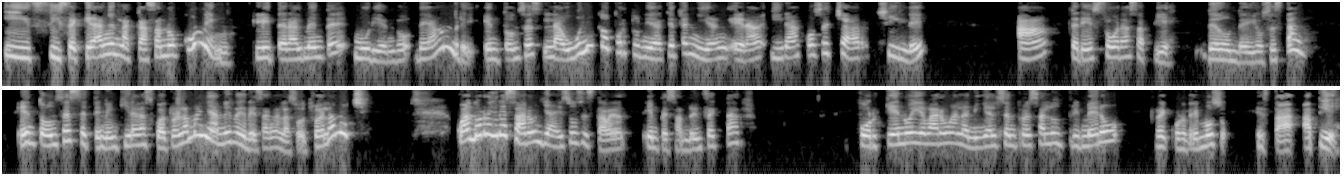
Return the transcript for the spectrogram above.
Y si se quedan en la casa no comen, literalmente muriendo de hambre. Entonces, la única oportunidad que tenían era ir a cosechar chile a tres horas a pie de donde ellos están. Entonces se tienen que ir a las 4 de la mañana y regresan a las 8 de la noche. Cuando regresaron ya esos estaban empezando a infectar. ¿Por qué no llevaron a la niña al centro de salud? Primero, recordemos, está a pie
